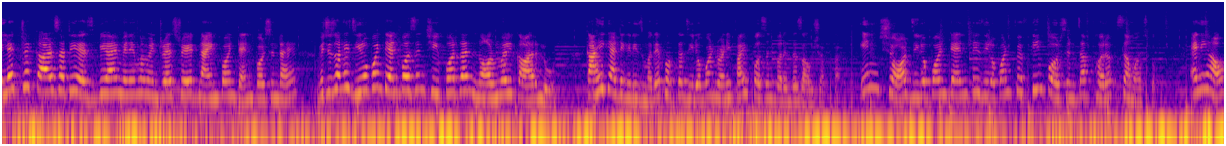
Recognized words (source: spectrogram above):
इलेक्ट्रिक कारसाठी S B I minimum interest rate nine point ten percent आहे which is only zero point ten percent cheaper than normal car loan काही कॅटेगरीजमध्ये फक्त झिरो पॉईंट ट्वेंटी फाईव्ह पर्सेंटपर्यंत जाऊ शकतात. In short zero point ten ते झिरो पॉईंट फिफ्टीन पर्सेंटचा फरक समजतो. एनी हाव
